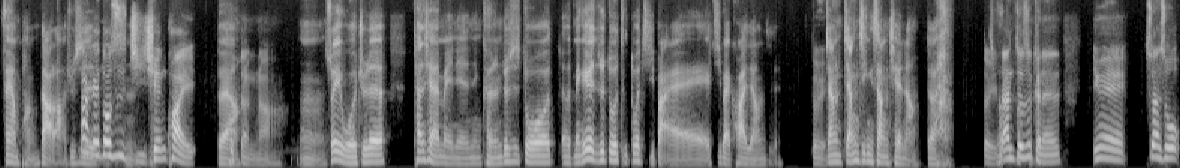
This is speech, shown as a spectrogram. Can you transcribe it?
非常庞大啦，就是大概都是嗯几千块不对啊，等啦。嗯，所以我觉得摊起来每年可能就是多呃每个月就多多几百几百块这样子，对，将将近上千啊，对啊，对，但就是可能因为虽然说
